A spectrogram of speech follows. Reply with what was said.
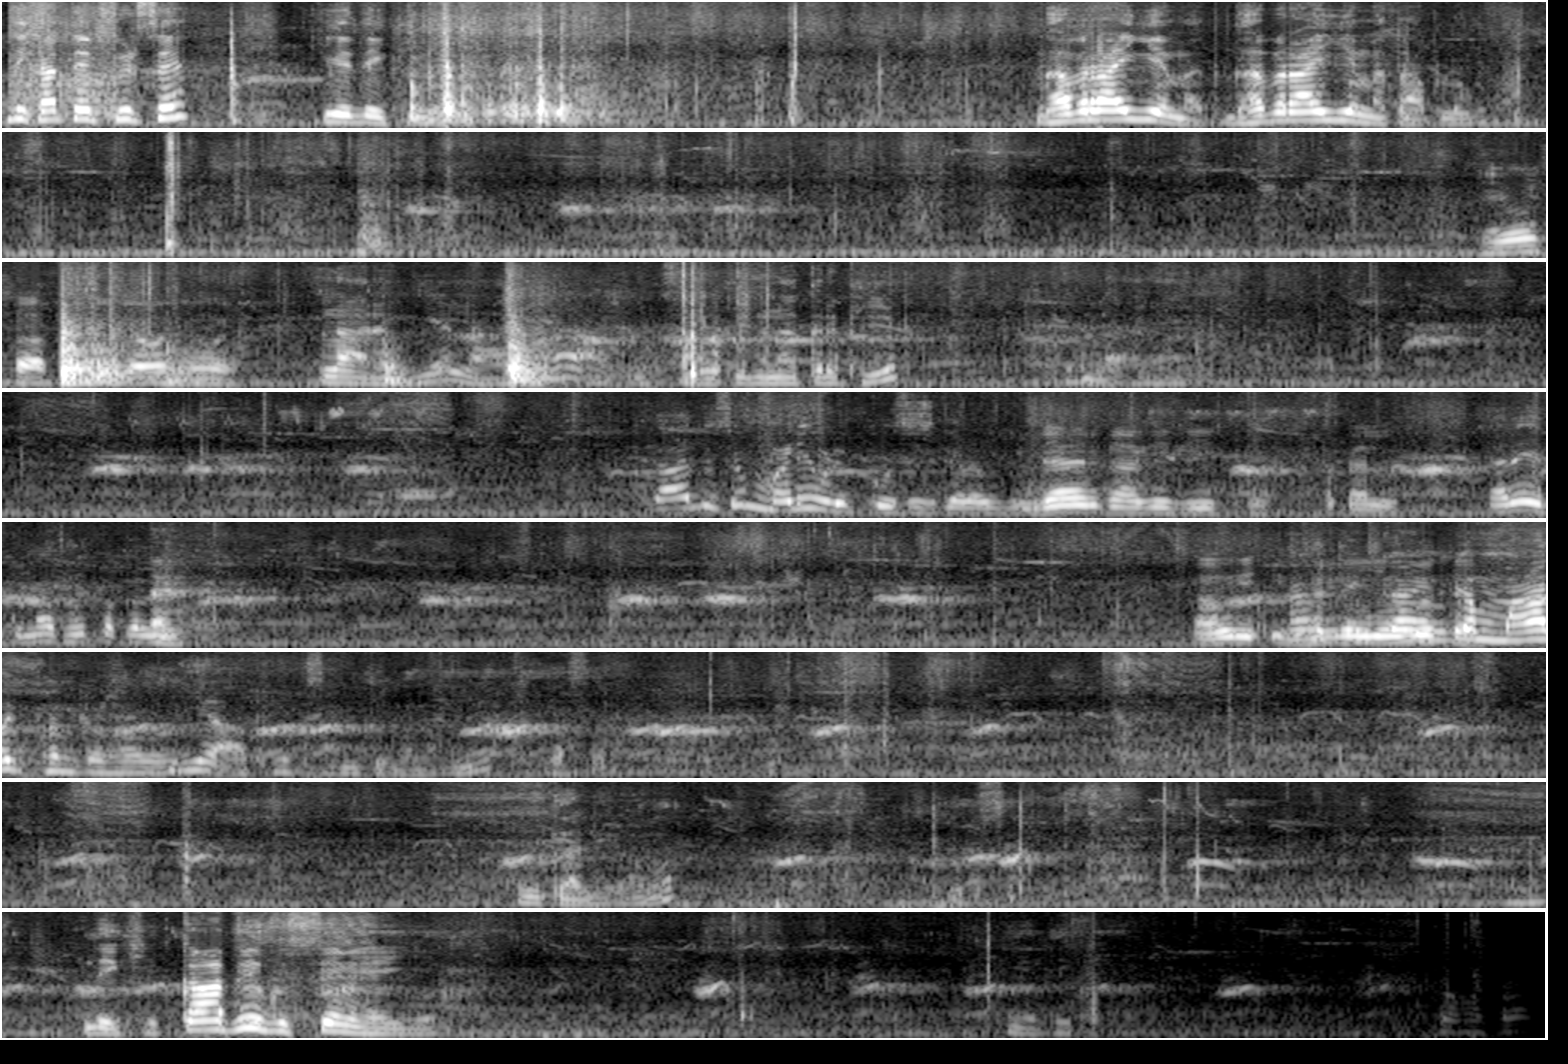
दिखाते फिर से, ये देखिए। घबराइए मत घबराइए मत आप लोग। ला रही है, ला रही है, आप शांति बनाकर रखिए। ला रही है। दादू से मड़ी उड़ी कोशिश करो डर का आगे जीत पकड़ ले। अरे इतना थोड़ी पकड़ ले। और इधर ले इनका ये इनका मार्ग फन कढ़ा हुआ ये आप लोग शांति बनाइए थोड़ा सा। निकालिएगा वो देखिए काफ़ी गुस्से में है ये।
